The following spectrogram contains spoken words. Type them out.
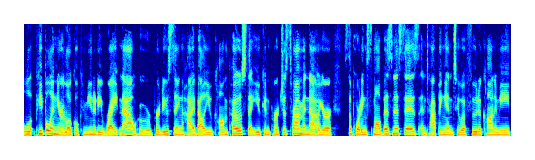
l- people in your local community right now who are producing high value compost that you can purchase from. And now you're supporting small businesses and tapping into a food economy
